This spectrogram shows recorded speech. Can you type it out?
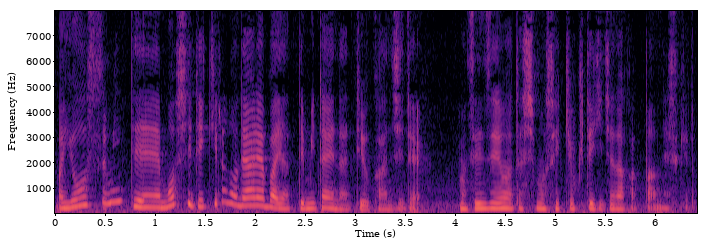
まあ、様子見てもしできるのであればやってみたいなっていう感じで、まあ、全然私も積極的じゃなかったんですけど。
